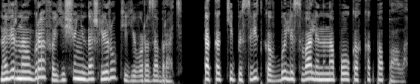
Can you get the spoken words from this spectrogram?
Наверное, у графа еще не дошли руки его разобрать, так как кипы свитков были свалены на полках как попало.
